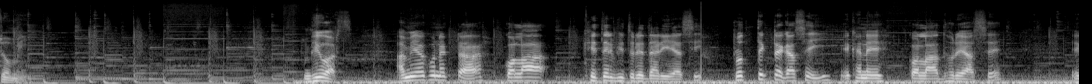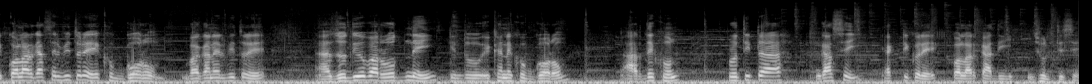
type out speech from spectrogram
জমি। ভিউয়ার্স, আমি এখন একটা কলা ক্ষেতের ভিতরে দাঁড়িয়ে আছি। প্রত্যেকটা গাছেই এখানে কলা ধরে আছে। এই কলার গাছের ভিতরে খুব গরম, বাগানের ভিতরে যদিও বা রোদ নেই, কিন্তু এখানে খুব গরম। আর দেখুন, প্রতিটা গাছেই একটি করে কলার কাদি ঝুলতেছে।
